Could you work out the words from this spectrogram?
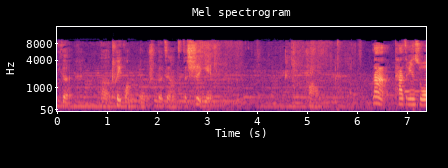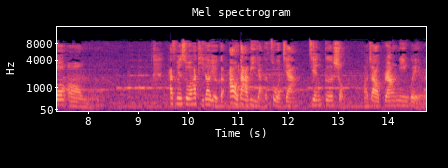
一个呃推广读书的这样子的事业。好，那他这边说，嗯，他这边说他提到有个澳大利亚的作家兼歌手啊，叫 Brownie Ware，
